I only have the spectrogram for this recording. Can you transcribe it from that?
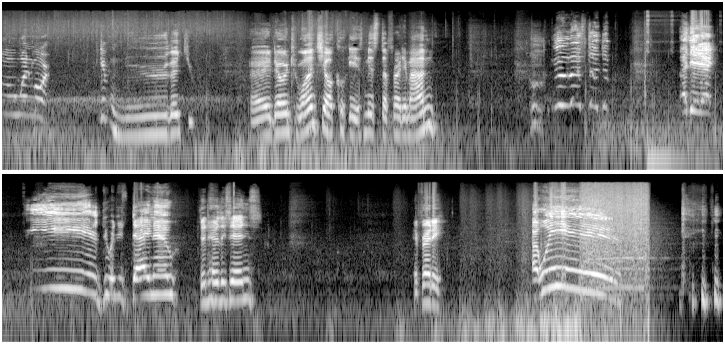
Oh, one more. Give. No, thank you. I don't want your cookies, Mr. Freddy Man. you left it. I did it. Yeah. Do I just die now? Is that how this ends? Hey, Freddy. Uh, I win!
